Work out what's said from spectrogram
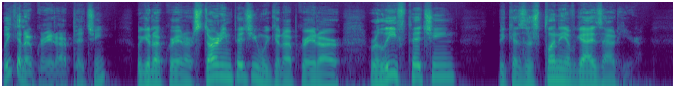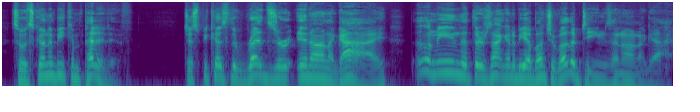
we could upgrade our pitching. We could upgrade our starting pitching. We could upgrade our relief pitching because there's plenty of guys out here. So it's going to be competitive. Just because the Reds are in on a guy doesn't mean that there's not going to be a bunch of other teams in on a guy.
